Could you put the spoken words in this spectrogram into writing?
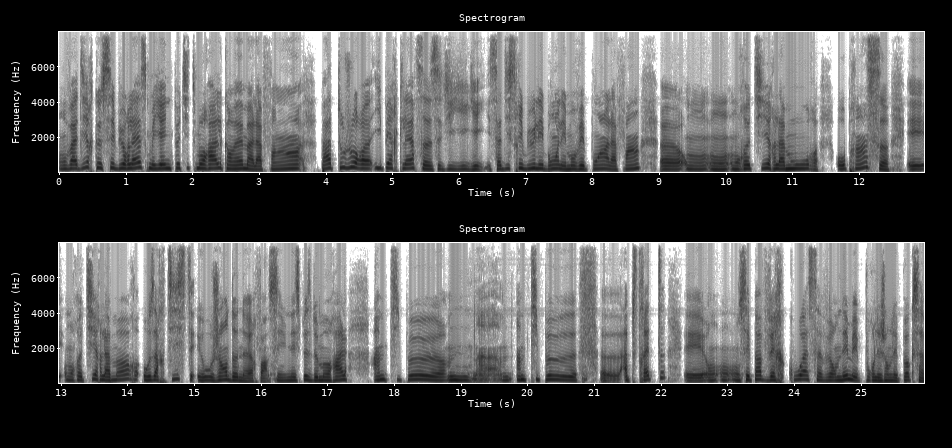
On va dire que c'est burlesque, mais il y a une petite morale quand même à la fin. Pas toujours euh, hyper clair. Ça, ça, distribue les bons et les mauvais points à la fin. Euh, on, retire l'amour au prince et on retire la mort aux artistes et aux gens d'honneur. Enfin, c'est une espèce de morale un petit peu, un, petit peu euh, abstraite. Et on ne sait pas vers quoi ça veut emmener, mais pour les gens de l'époque, ça,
